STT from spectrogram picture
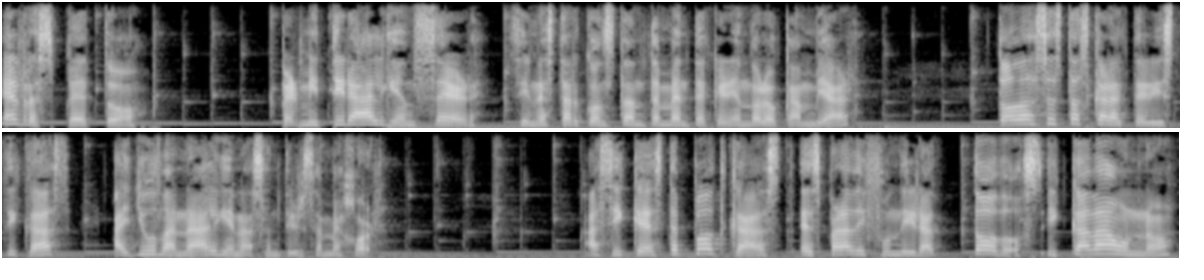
el respeto, permitir a alguien ser sin estar constantemente queriéndolo cambiar, todas estas características ayudan a alguien a sentirse mejor. Así que este podcast es para difundir a todos y cada uno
